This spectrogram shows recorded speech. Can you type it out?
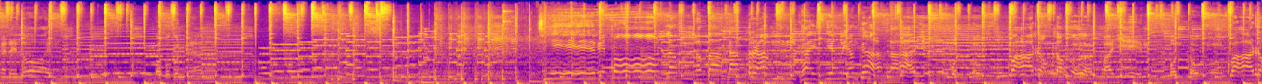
ก็ได้ลอยขอบพระคุณนะชีวิตมอลำลำบากตามตรำใครเสียงเลี้ยงกาย ต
